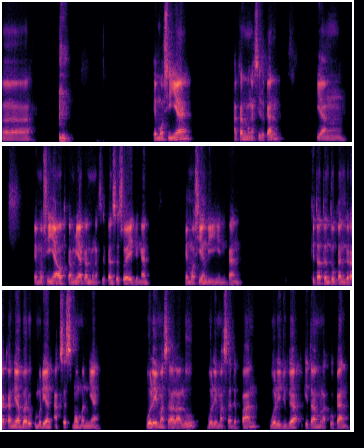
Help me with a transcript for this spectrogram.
eh, emosinya akan menghasilkan yang emosinya outcome-nya akan menghasilkan sesuai dengan emosi yang diinginkan. Kita tentukan gerakannya, baru kemudian akses momennya, boleh masa lalu, boleh masa depan, boleh juga kita melakukan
